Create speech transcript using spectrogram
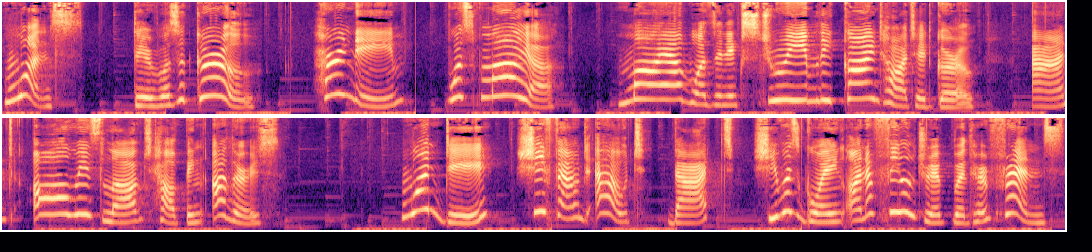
Once there was a girl. Her name was Maya. Maya was an extremely kind hearted girl and always loved helping others. One day, she found out that she was going on a field trip with her friends.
